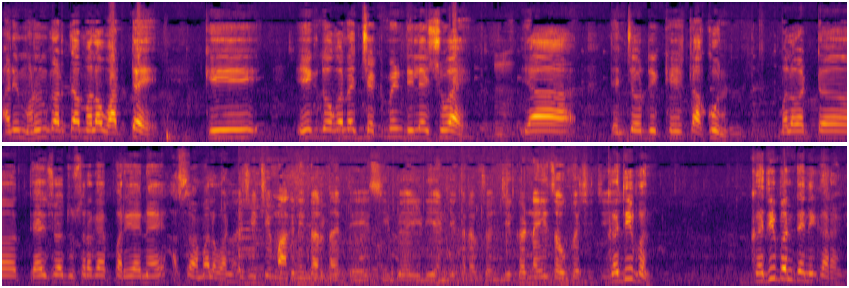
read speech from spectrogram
आणि म्हणून करता मला वाटतंय की एक दोघांना चेकमेंट दिल्याशिवाय या त्यांच्यावरती केस टाकून मला वाटतं त्याशिवाय दुसरा काय पर्याय नाही असं आम्हाला वाटतं. चौकशीची मागणी करतायत ते सीबीआय ईडी अँटी करप्शन जिकडनं ही चौकशीची कधी पण. कधी पण त्यांनी करावी.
